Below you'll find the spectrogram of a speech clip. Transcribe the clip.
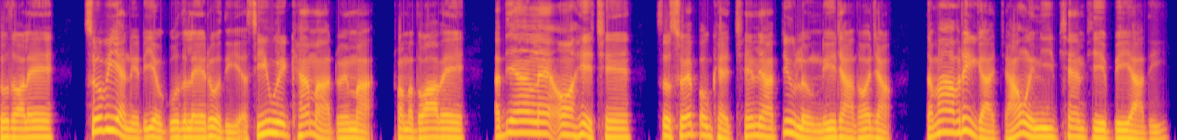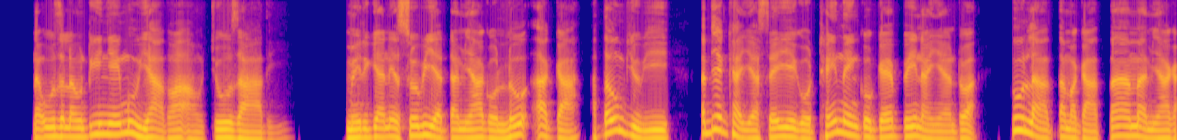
သို့တော်လည်းဆိုဗီယက်နှင့်တရုတ်ကိုယ်စားလှယ်တို့သည်အစည်းအဝေးခန်းမှာအတွင်းမှထွက်မသွားဘဲအပြန်အလှန်အော်ဟစ်ခြင်းဆွဆွဲပုတ်ခတ်ခြင်းများပြုလုပ်နေကြသောကြောင့်ဓမ္မပရိကဂျောင်းဝင်ပြီးဖြန့်ဖြေပေးရသည်နှစ်ဦးစလုံးတည်ငြိမ်မှုရသွားအောင်ကြိုးစားသည်အမေရိကန်နှင့်ဆိုဗီယက်တပ်များကိုလိုအပ်ကအသုံးပြုပြီးအပြစ်ခတ်ရစဲရေးကိုထိမ့်သိမ်းကိုကဲပေးနိုင်ရန်အတွက်ကုလသမဂ္ဂတမ်းအမတ်များက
